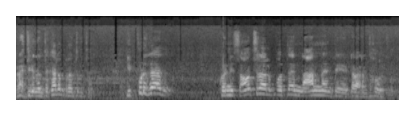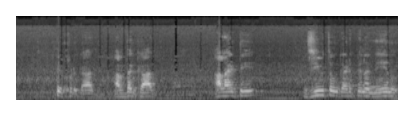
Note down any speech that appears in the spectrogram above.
బ్రతికినంతకాలం బ్రతుకుతాం. ఇప్పుడు కాదు. కొన్ని సంవత్సరాలు పోతే నాన్న అంటే ఏటో అర్థమవుతుంది. ఇప్పుడు కాదు. అర్థం కాదు. అలాంటి జీవితం గడిపిన నేను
